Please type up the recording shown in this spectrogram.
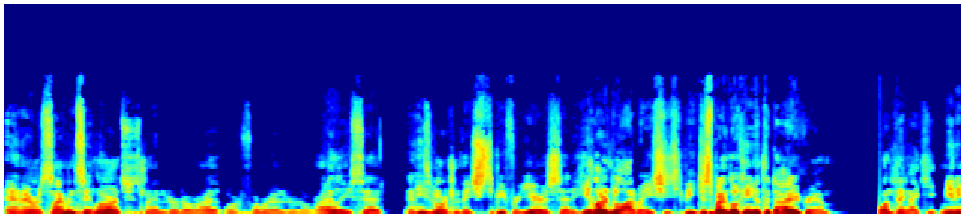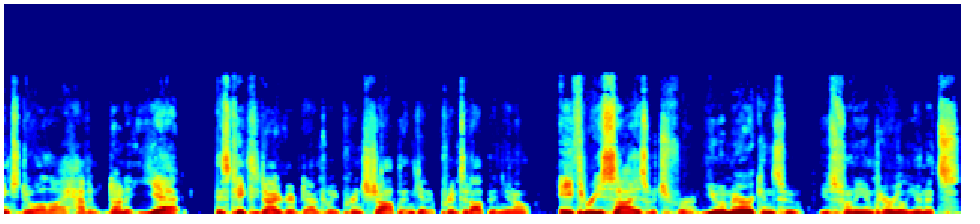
And Aaron Simon St. Laurent, who's my editor at O'Reilly, or former editor at O'Reilly, said, and he's been working with HTTP for years, said he learned a lot about HTTP just by looking at the diagram. One thing I keep meaning to do, although I haven't done it yet, is take the diagram down to a print shop and get it printed up in, you know, a3 size, which for you Americans who use funny imperial units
